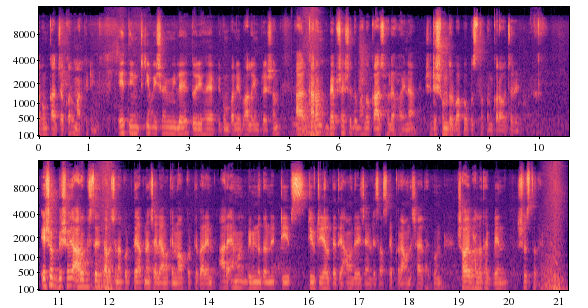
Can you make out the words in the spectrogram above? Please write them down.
এবং কার্যকর মার্কেটিং এই তিনটি বিষয় মিলে তৈরি হয় একটি কোম্পানির ভালো ইমপ্রেশন আর কারণ ব্যবসায় শুধু ভালো কাজ হলে হয় না, সেটি সুন্দরভাবে উপস্থাপন করাও জরুরি। এসব বিষয়ে আরও বিস্তারিত আলোচনা করতে আপনারা চাইলে আমাকে নক করতে পারেন। আর এমন বিভিন্ন ধরনের টিপস টিউটোরিয়াল পেতে আমাদের এই চ্যানেলটি সাবস্ক্রাইব করে আমাদের সাথে থাকুন। সবাই ভালো থাকবেন, সুস্থ থাকবেন।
